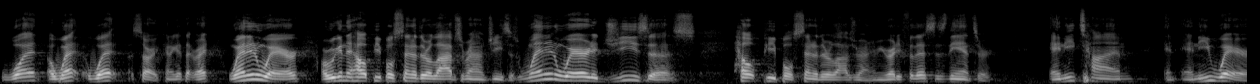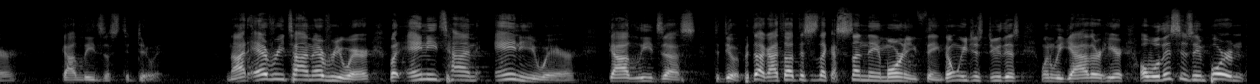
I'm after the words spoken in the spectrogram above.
What, uh, what, what, sorry, can I get that right? When and where are we going to help people center their lives around Jesus? When and where did Jesus help people center their lives around him? You ready for this? this is the answer. Anytime and anywhere God leads us to do it. Not every time, everywhere, but anytime, anywhere God leads us to do it. But Doug, I thought this is like a Sunday morning thing. Don't we just do this when we gather here? Oh, well, this is important,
